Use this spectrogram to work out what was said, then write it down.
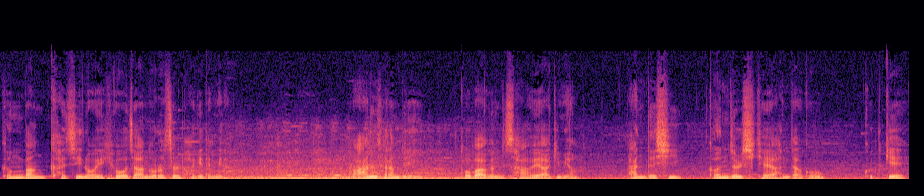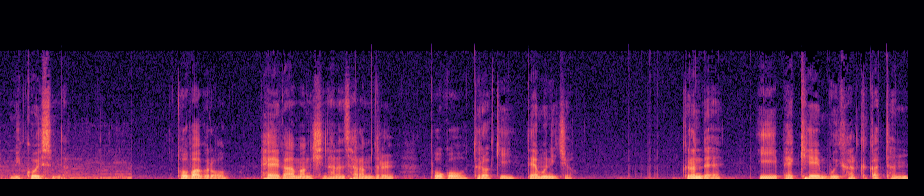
금방 카지노의 효자 노릇을 하게 됩니다. 많은 사람들이 도박은 사회악이며 반드시 근절시켜야 한다고 굳게 믿고 있습니다. 도박으로 패가 망신하는 사람들을 보고 들었기 때문이죠. 그런데 이 백해 무익할 것 같은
